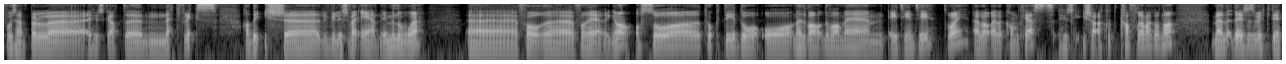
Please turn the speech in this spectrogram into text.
For eksempel, eh, jeg husker at eh, Netflix hadde ikke De ville ikke være enig med noe. Eh, for, eh, for regjeringa. Og så tok de da og Nei, det var, det var med ATNT, tror jeg. Eller, eller Comcast. Jeg husker ikke akkurat hvilken akkurat nå, men det er ikke så viktig.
